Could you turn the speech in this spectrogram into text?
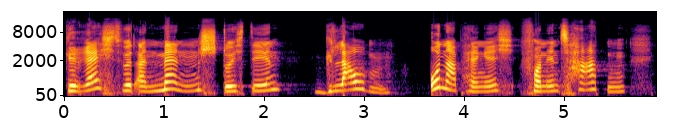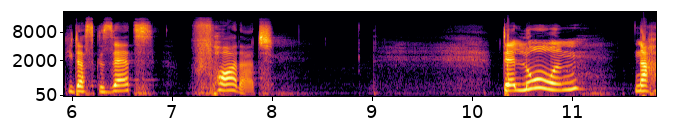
gerecht wird ein Mensch durch den Glauben, unabhängig von den Taten, die das Gesetz fordert. Der Lohn nach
